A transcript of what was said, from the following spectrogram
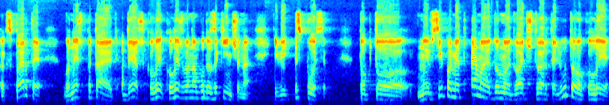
експерти, вони ж питають, а де ж коли, коли ж вона буде закінчена і в який спосіб? Тобто ми всі пам'ятаємо, я думаю, 24 лютого, коли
